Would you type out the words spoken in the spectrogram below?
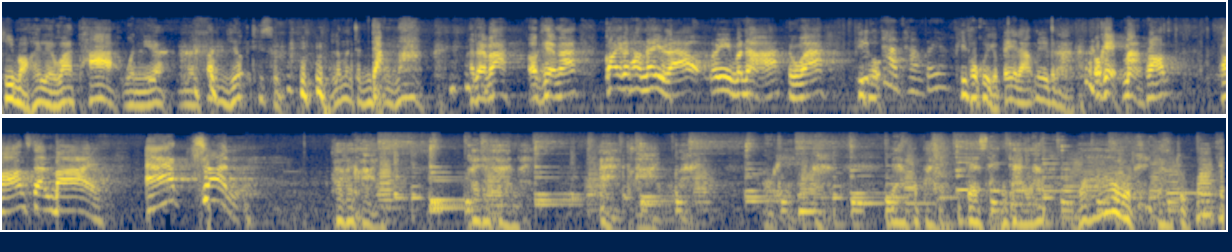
พี่บอกให้เลยว่าถ้าวันเนี้ยมันต้องเยอะที่สุด แล้วมันจะดังมากเข้าใจปะโอเคไหมก้อยก็ทำได้อยู่แล้ว ไม่มีปัญหาถูกไหมพี่โทรถามถามก็ยังพี่โทรคุยกับเป้แล้วไม่มีปัญหา โอเค มาพร้อม พร้อมสแตนบายแอคชั่นค่อยๆคลาย ค่อยคลานไปอ่าคลานคลานโอเคอะแนบเข้าไปเจอแสงจันทร์แล้ว ว้าวอยากจุกมากเล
